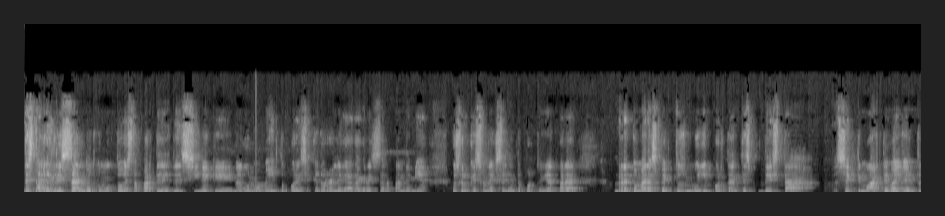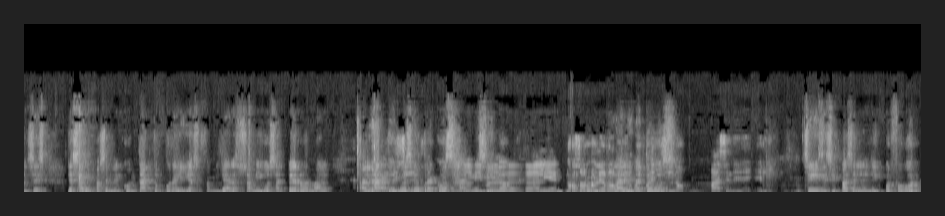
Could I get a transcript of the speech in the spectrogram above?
Estar regresando como toda esta parte del cine que en algún momento por ahí se quedó relegada gracias a la pandemia, pues creo que es una excelente oportunidad para retomar aspectos muy importantes de esta séptimo arte, vaya. Entonces, ya saben, pasen en contacto por ahí a su familiar, a sus amigos, al perro, al mal, al gato, decir vecino. otra cosa, al vecino. No solo le roban el a buen todos. Sino pasen el, link. Sí, sí, sí, pasen el link, por favor.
